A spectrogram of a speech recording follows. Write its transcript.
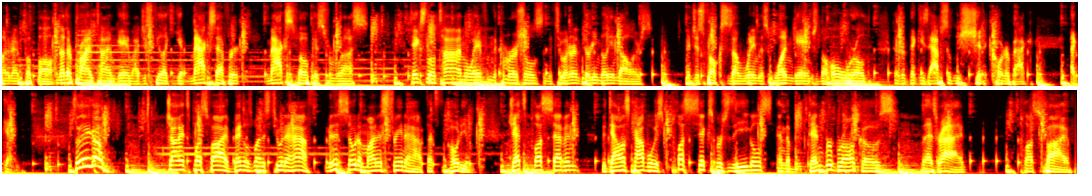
Monday Night Football. Another primetime game. I just feel like you get max effort, max focus from Russ. Takes a little time away from the commercials and the $230 million and just focuses on winning this one game so the whole world doesn't think he's absolutely shit at quarterback again. So there you go. Giants plus five, Bengals minus two and a half, Minnesota minus three and a half. That's the podium. Jets plus seven, the Dallas Cowboys plus six versus the Eagles, and the Denver Broncos, that's right, plus five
